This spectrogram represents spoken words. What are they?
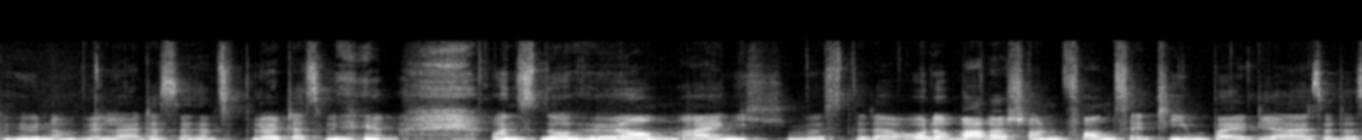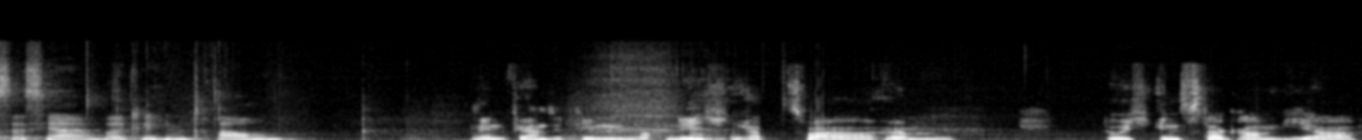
Hühnervilla. Das ist jetzt blöd, dass wir uns nur hören. Eigentlich müsste da, oder war da schon ein Fernsehteam bei dir? Also das ist ja wirklich ein Traum. Ein Fernsehteam noch nicht. Ich habe zwar ähm, durch Instagram hier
